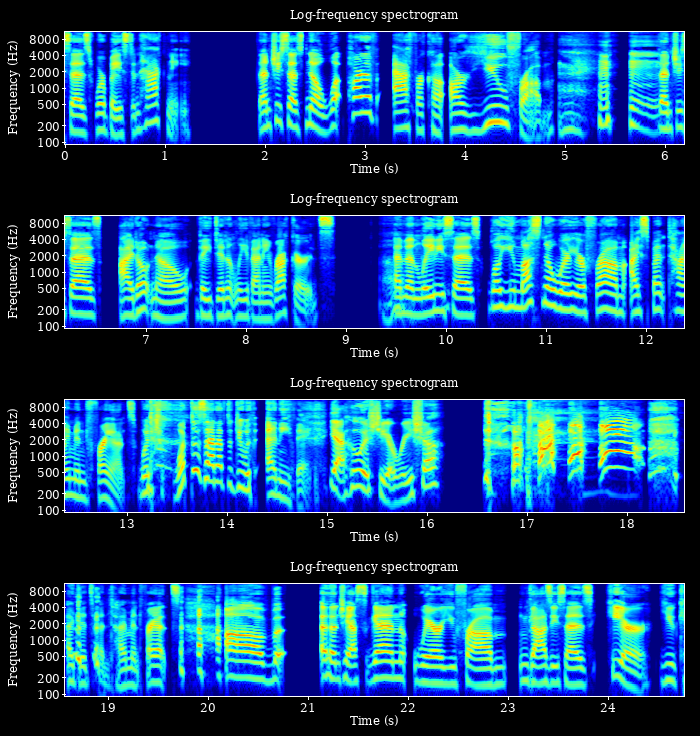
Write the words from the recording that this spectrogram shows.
says, We're based in Hackney. Then she says, No, what part of Africa are you from? Then she says, I don't know. They didn't leave any records. Oh. And then lady says, Well, you must know where you're from. I spent time in France. Which, what does that have to do with anything? yeah, who is she? Arisha? I did spend time in France. Um, and then she asks again, Where are you from? And Ngozi says, Here, UK.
